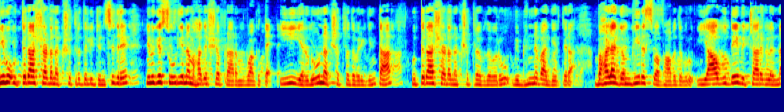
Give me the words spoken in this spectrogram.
ನೀವು ಉತ್ತರಾಷಾಢ ನಕ್ಷತ್ರದಲ್ಲಿ ಜನಿಸಿದ್ರೆ ನಿಮಗೆ ಸೂರ್ಯನ ಮಹಾದಶ ಪ್ರಾರಂಭವಾಗುತ್ತೆ. ಈ ಎರಡೂ ನಕ್ಷತ್ರದವರಿಗಿಂತ ಉತ್ತರಾಷಾಢ ನಕ್ಷತ್ರದವರು ವಿಭಿನ್ನವಾಗಿರ್ತೀರ. ಬಹಳ ಗಂಭೀರ ಸ್ವಭಾವದವರು. ಯಾವುದೇ ವಿಚಾರಗಳನ್ನ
